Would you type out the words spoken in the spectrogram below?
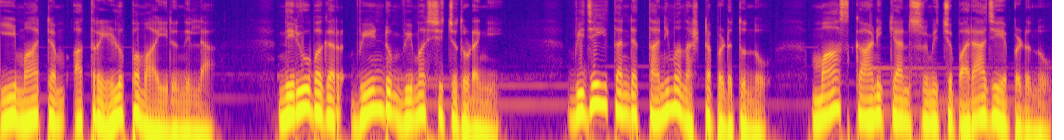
ഈ മാറ്റം അത്ര എളുപ്പമായിരുന്നില്ല. നിരൂപകർ വീണ്ടും വിമർശിച്ചു തുടങ്ങി. വിജയ് തന്റെ തനിമ നഷ്ടപ്പെടുത്തുന്നു മാസ് കാണിക്കാൻ ശ്രമിച്ചു പരാജയപ്പെടുന്നു.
